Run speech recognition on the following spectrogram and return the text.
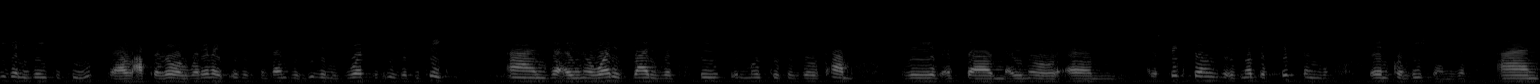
eagerly wait to see. Well, after all, whatever it is that sometimes you're given is what it is that you take. And, uh, you know, what is bad is that this, in most cases, will come with some, you know, um, restrictions, if not restrictions, then conditions. And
